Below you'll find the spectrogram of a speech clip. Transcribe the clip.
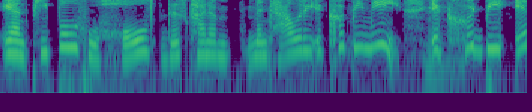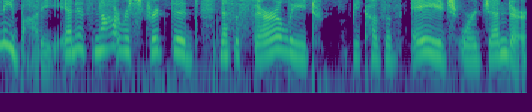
And people who hold this kind of mentality, it could be me, it mm. could be anybody, and it's not restricted necessarily to because of age or gender.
